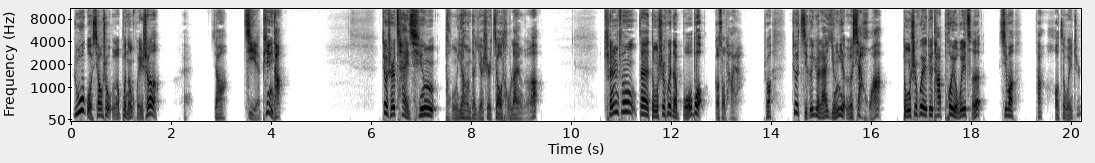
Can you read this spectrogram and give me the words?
如果销售额不能回升，哎，将解聘他。这时，蔡青同样的也是焦头烂额。陈峰在董事会的伯伯告诉他呀，说这几个月来营业额下滑，董事会对他颇有微词。希望他好自为之。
